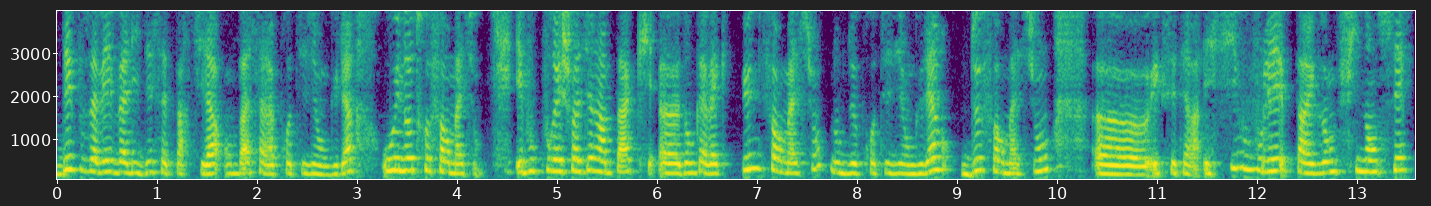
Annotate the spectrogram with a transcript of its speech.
dès que vous avez validé cette partie-là, on passe à la prothésie ongulaire ou une autre formation. Et vous pourrez choisir un pack euh, donc avec une formation, donc de prothésie ongulaire, deux formations, euh, etc. Et si vous voulez par exemple financer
